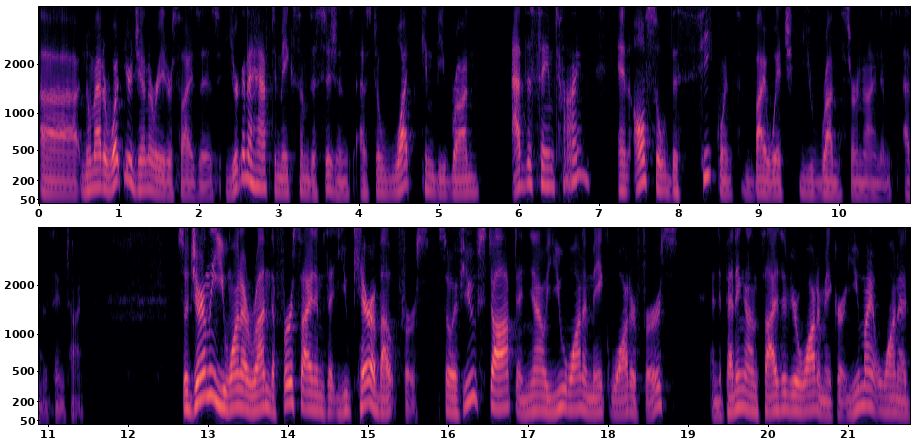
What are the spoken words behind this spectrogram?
uh, no matter what your generator size is, you're going to have to make some decisions as to what can be run at the same time and also the sequence by which you run certain items at the same time. So generally you want to run the first items that you care about first. So if you've stopped and now you want to make water first, and depending on size of your water maker, you might want to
